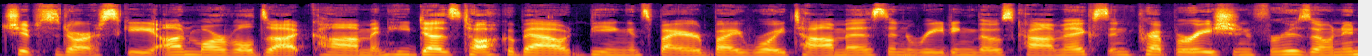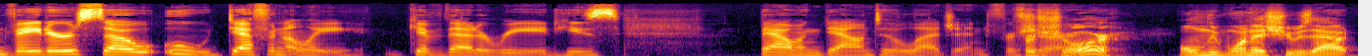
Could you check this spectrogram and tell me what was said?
Chip Zdarsky on Marvel.com, and he does talk about being inspired by Roy Thomas and reading those comics in preparation for his own Invaders. So, ooh, definitely give that a read. He's bowing down to the legend for, for sure. For sure. Only one issue is out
